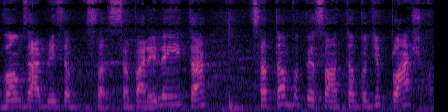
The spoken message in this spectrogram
vamos abrir esse, esse aparelho aí, tá? Essa tampa, pessoal, é uma tampa de plástico.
